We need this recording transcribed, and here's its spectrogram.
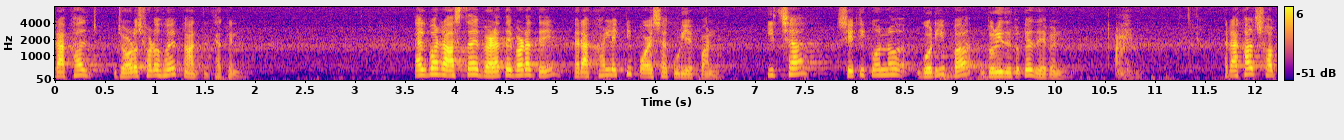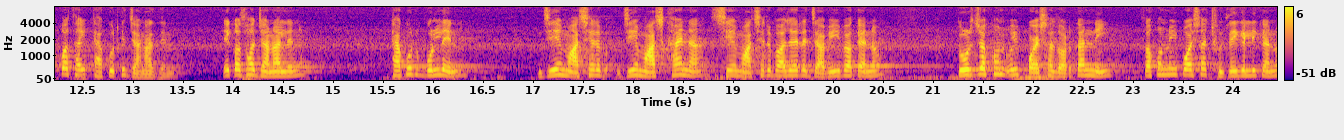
রাখাল জড়সড় হয়ে কাঁদতে থাকেন। একবার রাস্তায় বেড়াতে বেড়াতে রাখাল একটি পয়সা কুড়িয়ে পান। ইচ্ছা, সেটি কোনো গরিব বা দরিদ্রকে দেবেন। রাখাল সব কথাই ঠাকুরকে জানাতেন। এ কথাও জানালেন। ঠাকুর বললেন, যে মাছের, যে মাছ খায় না, সে মাছের বাজারে যাবেই বা কেন? তোর যখন ওই পয়সা দরকার নেই, তখন ওই পয়সা ছুঁতে গেলি কেন?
